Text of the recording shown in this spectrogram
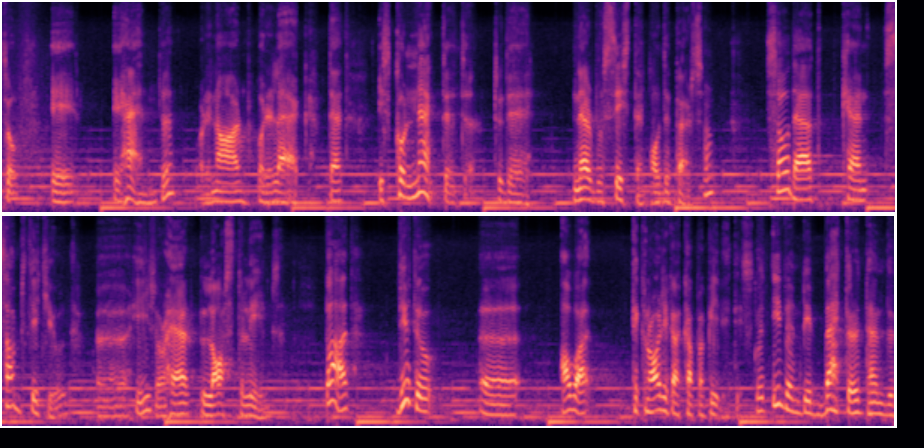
So a, a hand or an arm or a leg that is connected to the nervous system of the person so that can substitute uh, his or her lost limbs. But due to uh, our technological capabilities could even be better than the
